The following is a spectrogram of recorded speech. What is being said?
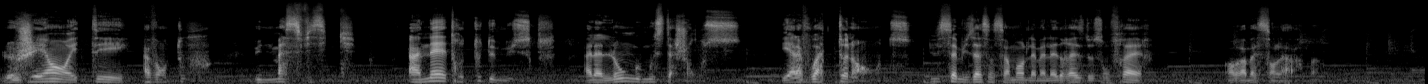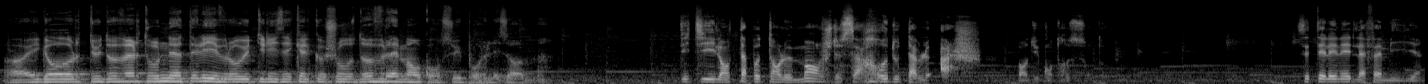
Le géant était, avant tout, une masse physique, un être tout de muscles, à la longue moustache rousse, et à la voix tonnante. Il s'amusa sincèrement de la maladresse de son frère, en ramassant l'arme. Ah, Igor, tu devais retourner à tes livres ou utiliser quelque chose de vraiment conçu pour les hommes. dit-il en tapotant le manche de sa redoutable hache pendue contre son dos. C'était l'aîné de la famille,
